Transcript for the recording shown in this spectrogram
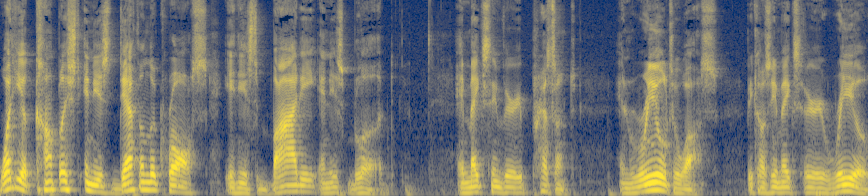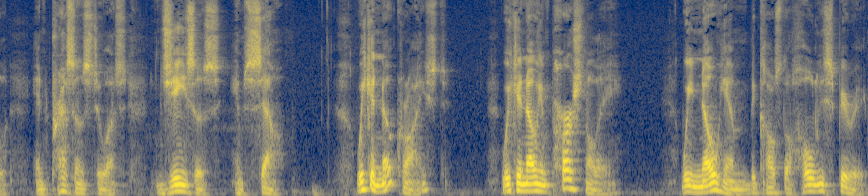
what he accomplished in his death on the cross, in his body and his blood, and makes him very present and real to us because he makes very real and presence to us Jesus himself. We can know Christ. We can know him personally. We know him because the Holy Spirit,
